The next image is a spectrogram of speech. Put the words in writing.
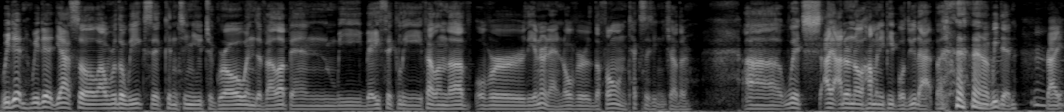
We did, we did, yeah. So over the weeks, it continued to grow and develop, and we basically fell in love over the internet and over the phone, texting each other. Uh, which I, I don't know how many people do that, but we did, mm-hmm. right?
